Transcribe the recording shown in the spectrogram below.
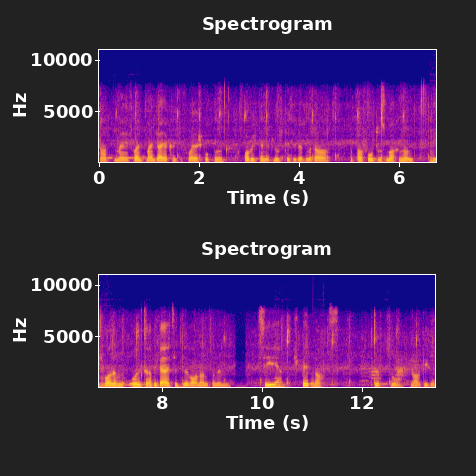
da hat mein Freund gemeint, ja, er könnte Feuer spucken, ob ich denn nicht Lust hätte, dass wir da ein paar Fotos machen. Und ich Mhm. war dann ultra begeistert. Wir waren an so einem See spät nachts, dürfte so ja, gegen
